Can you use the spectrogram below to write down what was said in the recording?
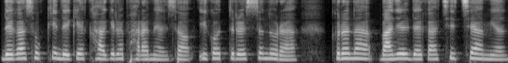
내가 속히 내게 가기를 바라면서 이것들을 쓰노라. 그러나 만일 내가 지체하면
